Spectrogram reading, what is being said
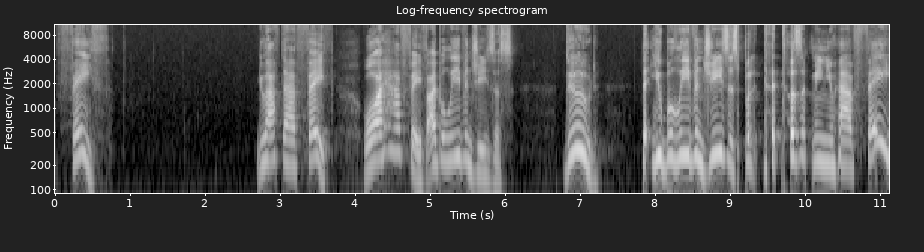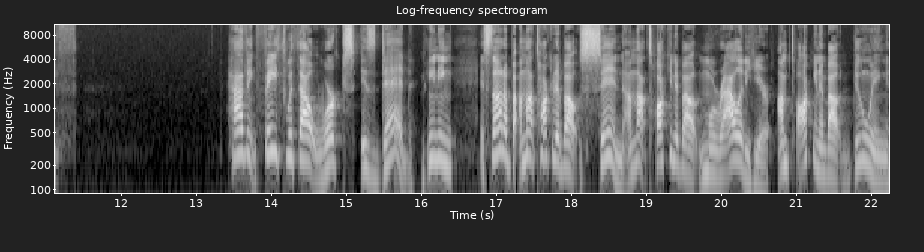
Faith. You have to have faith. Well, I have faith. I believe in Jesus. Dude, that you believe in Jesus, but that doesn't mean you have faith. Having faith without works is dead, meaning it's not about I'm not talking about sin. I'm not talking about morality here. I'm talking about doing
